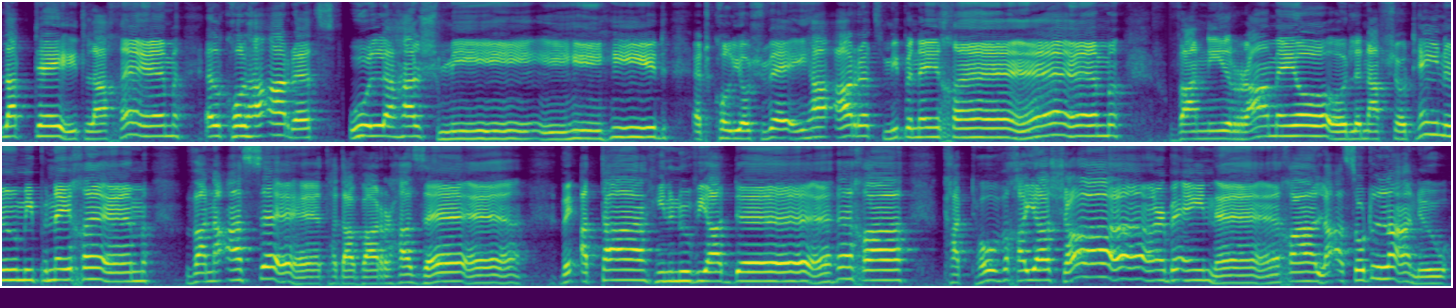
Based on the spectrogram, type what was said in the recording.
לתת לכם אל כל הארץ ולהשמיד את כל יושבי הארץ מפניכם. ונראה מאוד לנפשותינו מפניכם ונעשה את הדבר הזה ואתה הננו בידיך כתוב לך ישר בעיניך לעשות לנו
